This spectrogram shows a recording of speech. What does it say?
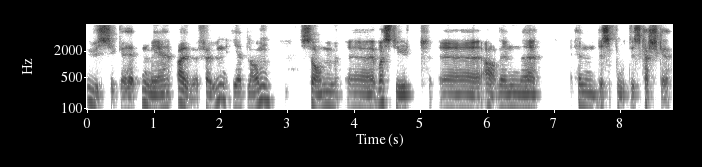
usikkerheten med arvefølgen i et land som eh, var styrt eh, av en, eh, en despotisk hersker.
